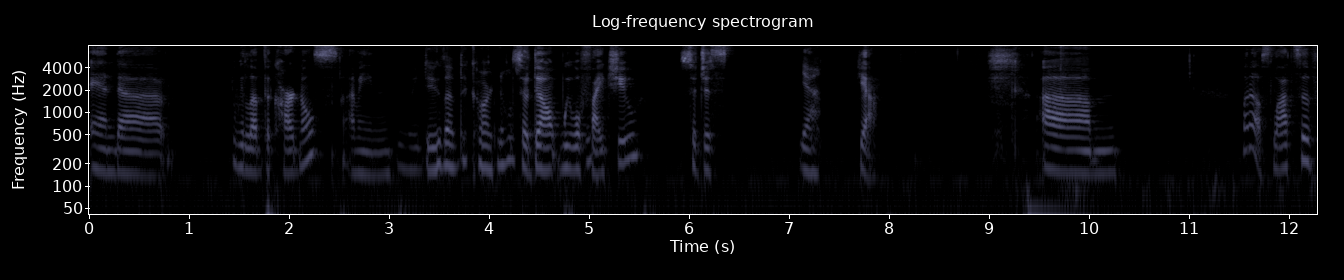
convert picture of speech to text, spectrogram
and uh, we love the Cardinals. I mean, We do love the Cardinals. so don't we will fight you. So just yeah. yeah. Um, what else? Lots of,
